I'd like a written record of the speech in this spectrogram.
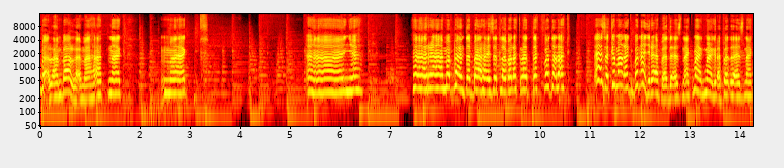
Belem belemehetnek. Meg... Ennyi. Rám bentebb elhelyezett levelek lettek fedelek. Ezek a melegben egyre repedeznek, meg megrepedeznek.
